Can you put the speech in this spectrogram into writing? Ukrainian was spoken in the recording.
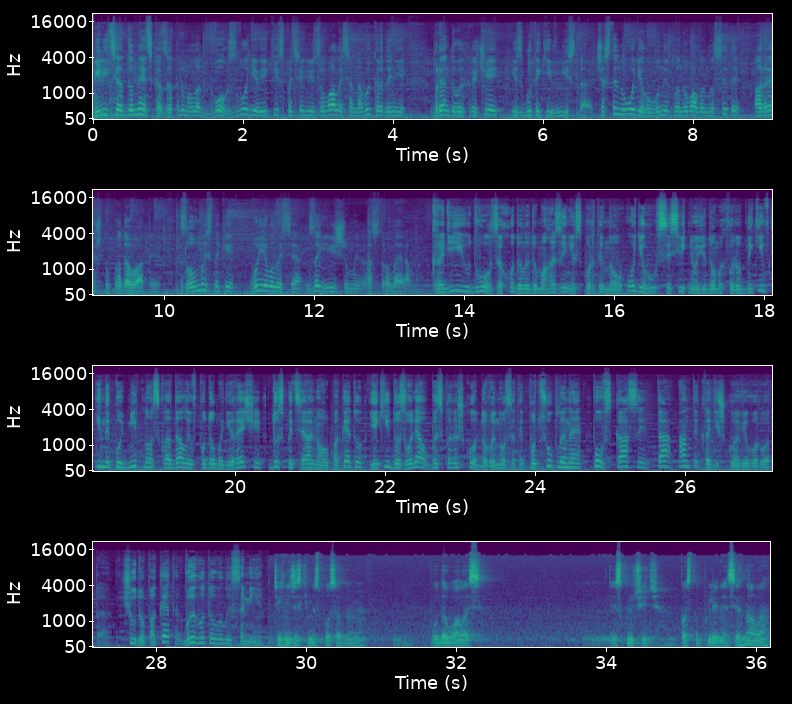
Міліція Донецька затримала двох злодіїв, які спеціалізувалися на викраденні брендових речей із бутиків міста. Частину одягу вони планували носити, а решту продавати. Зловмисники виявилися заїжджими гастролерами. Крадії удвох заходили до магазинів спортивного одягу всесвітньо відомих виробників і непомітно складали вподобані речі до спеціального пакету, який дозволяв безперешкодно виносити поцуплене повз каси та антикрадіжкові ворота. Чудо пакет виготовили самі. техническими способами удавалось исключить поступление сигнала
